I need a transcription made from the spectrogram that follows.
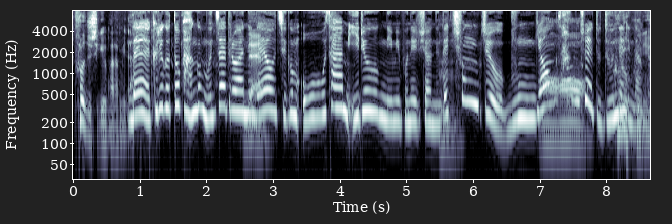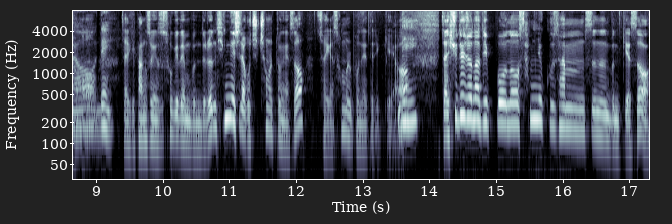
풀어주시길 바랍니다. 네, 그리고 또 방금 문자 들어왔는데요. 네. 지금 5326님이 보내주셨는데 충주, 문경, 어, 상주에도 눈 그렇군요. 내린다고요. 네. 자, 이렇게 방송에서 소개된 분들은 힘내시라고 추첨을 통해서 저희가 선물 보내드릴게요. 네. 자, 휴대전화 뒷번호 3693 쓰는 분께서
